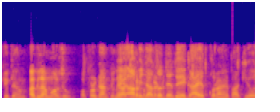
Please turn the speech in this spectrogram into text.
क्योंकि हम अगला मौजू और प्रोग्राम क्योंकि आप इजाज़त दें तो एक आयत कुरान पाक की और।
